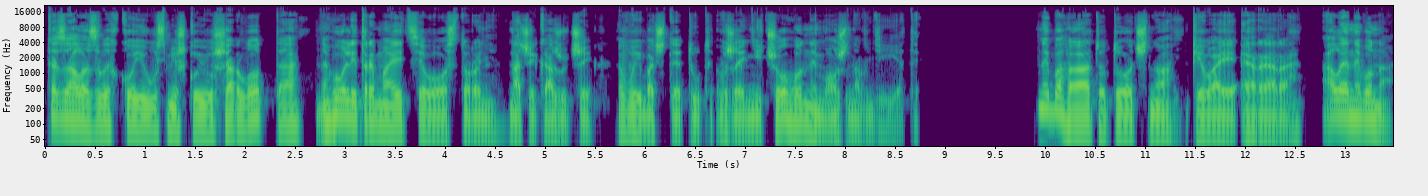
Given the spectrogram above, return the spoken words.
казала з легкою усмішкою Шарлотта, Голі тримається осторонь, наче кажучи вибачте, тут вже нічого не можна вдіяти. Небагато точно, киває Ерера, але не вона.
